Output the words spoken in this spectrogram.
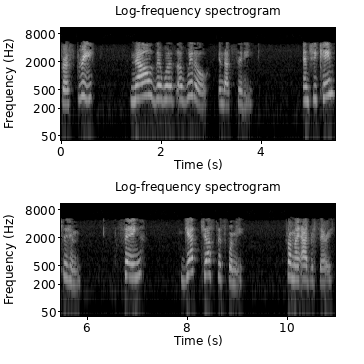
Verse 3 Now there was a widow in that city, and she came to him, saying, Get justice for me from my adversary.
